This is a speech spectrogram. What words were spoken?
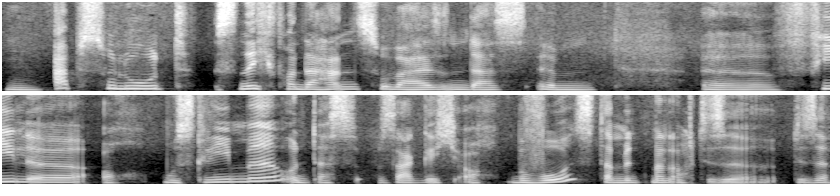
mhm. absolut ist nicht von der Hand zu weisen, dass ähm, äh, viele auch Muslime, und das sage ich auch bewusst, damit man auch diese, diese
